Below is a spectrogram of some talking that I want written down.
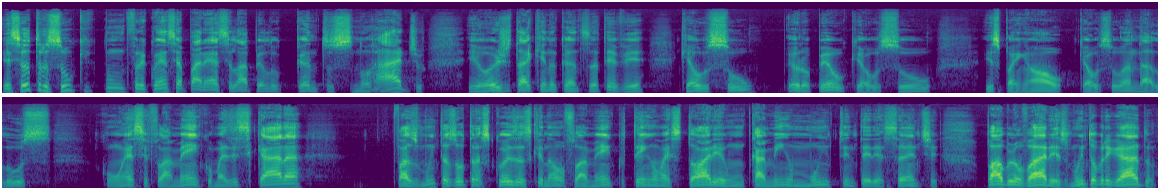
Esse outro sul que com frequência aparece lá pelo Cantos no rádio e hoje está aqui no Cantos da TV, que é o sul europeu, que é o sul espanhol, que é o sul andaluz, com esse flamenco, mas esse cara faz muitas outras coisas que não o flamenco, tem uma história, um caminho muito interessante. Pablo Vares, muito obrigado.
